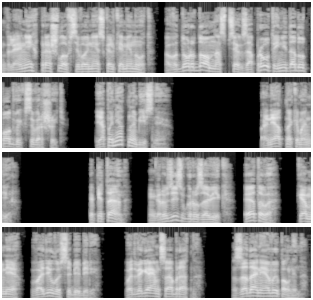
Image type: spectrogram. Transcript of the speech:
Для них прошло всего несколько минут. В дурдом нас всех запрут и не дадут подвиг совершить. Я понятно объясняю?» «Понятно, командир. Капитан, грузись в грузовик. Этого, ко мне, водилу себе бери. Выдвигаемся обратно. Задание выполнено».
